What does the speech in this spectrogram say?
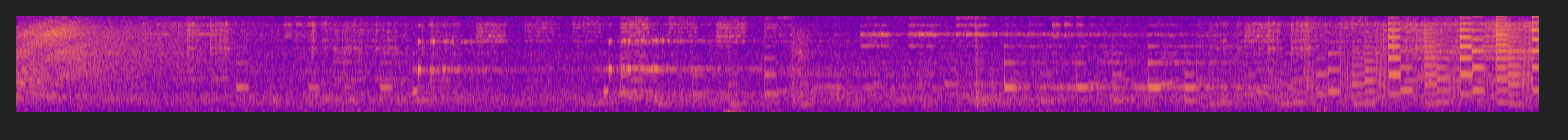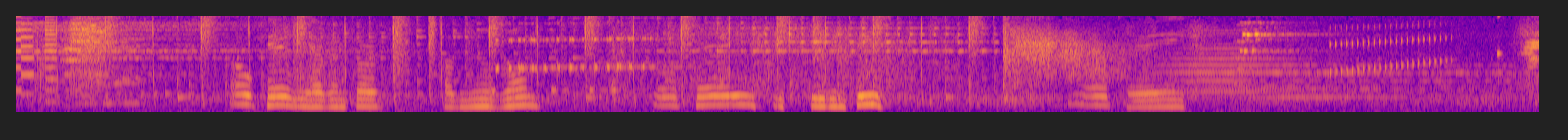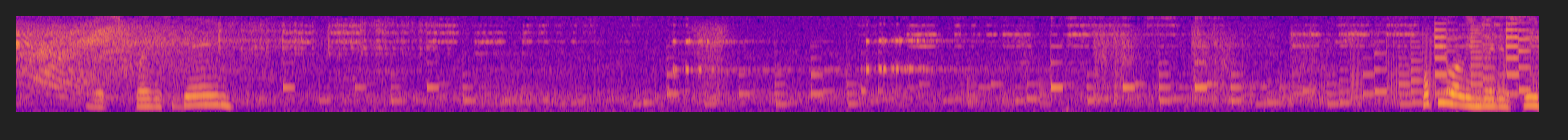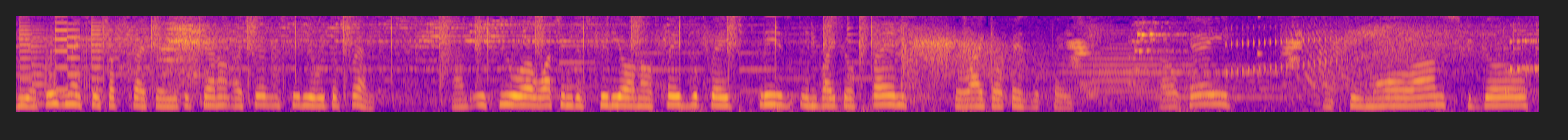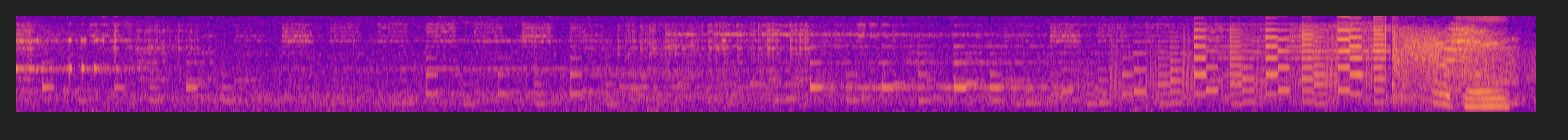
Okay, we have entered a new zone. Okay, speed increased. Okay. Let's play this again. Hope you all enjoyed this video. Please make sure to subscribe to our YouTube channel and share this video with your friends. And if you are watching this video on our Facebook page, please invite your friends to like our Facebook page. Okay, and two more runs to go. Okay.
